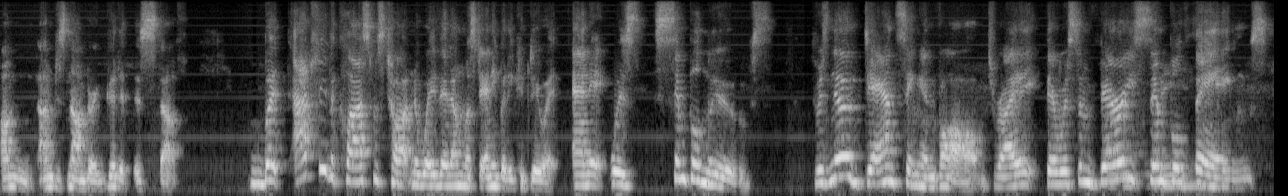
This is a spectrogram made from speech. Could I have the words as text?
I'm, I'm just not very good at this stuff but actually the class was taught in a way that almost anybody could do it and it was simple moves there was no dancing involved, right? There was some very simple things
